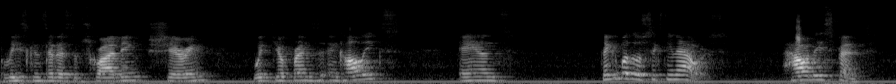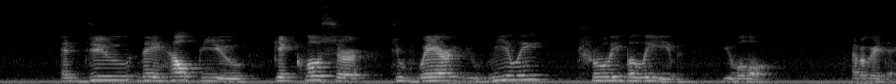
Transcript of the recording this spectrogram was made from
please consider subscribing, sharing with your friends and colleagues, and think about those 16 hours. How are they spent? And do they help you get closer to where you really, truly believe you belong? Have a great day.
